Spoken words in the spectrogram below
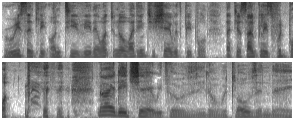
recently on TV. They want to know why didn't you share with people that your son plays football? no, I did share with those, you know, with close, and uh,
